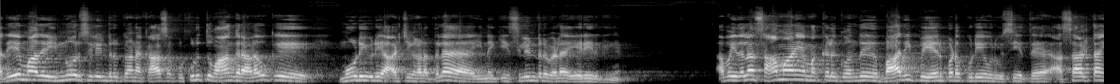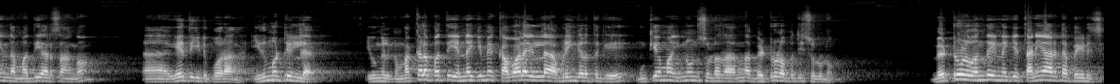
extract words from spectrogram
அதே மாதிரி இன்னொரு சிலிண்டருக்கான காசை கொடுத்து வாங்குற அளவுக்கு மோடியுடைய ஆட்சி காலத்தில் இன்றைக்கி சிலிண்டர் விலை ஏறி இருக்குங்க. அப்போ இதெல்லாம் சாமானிய மக்களுக்கு வந்து பாதிப்பு ஏற்படக்கூடிய ஒரு விஷயத்தை அசால்ட்டாக இந்த மத்திய அரசாங்கம் ஏற்றிக்கிட்டு போகிறாங்க இது மட்டும் இல்லை இவங்களுக்கு மக்களை பற்றி என்றைக்குமே கவலை இல்லை அப்படிங்கிறதுக்கு முக்கியமாக இன்னொன்று சொல்கிறதா இருந்தால் பெட்ரோலை பற்றி சொல்லணும். பெட்ரோல் வந்து இன்னைக்கு தனியார்கிட்ட போயிடுச்சு.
